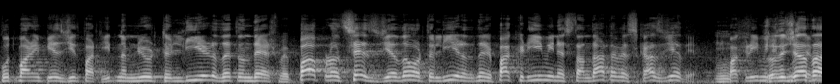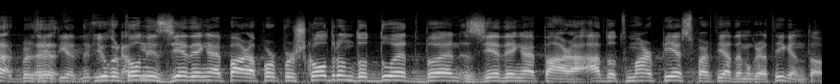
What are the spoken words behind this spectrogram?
ku të marrin pjesë gjithë partitë në mënyrë të lirë dhe të ndershme. Pa proces zgjedhor të lirë dhe pa krijimin e standardeve s'ka zgjedhje. Mm. Pa krijimin e kushteve për të bërë zgjedhje. Ju kërkoni zgjedhje nga e para, por për Shkodrën do të duhet të bëhen zgjedhje nga e para. A do të marrë pjesë Partia Demokratike në to?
